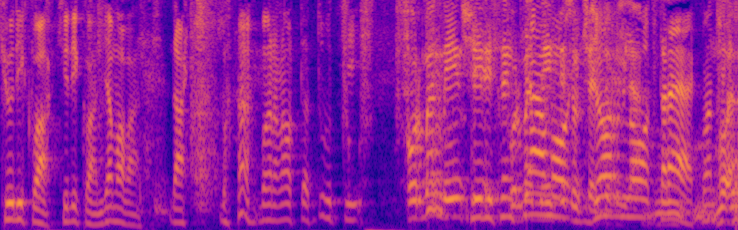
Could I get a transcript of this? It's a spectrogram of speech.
chiudi qua, chiudi qua, andiamo avanti. Dai, buonanotte a tutti. Formalmente ci risentiamo giorno 3. Quando...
